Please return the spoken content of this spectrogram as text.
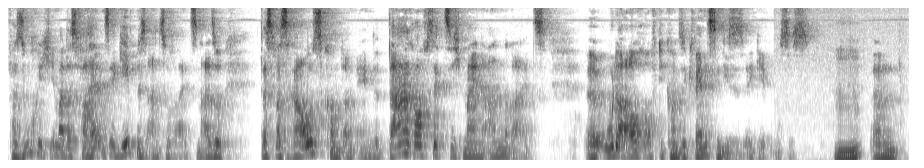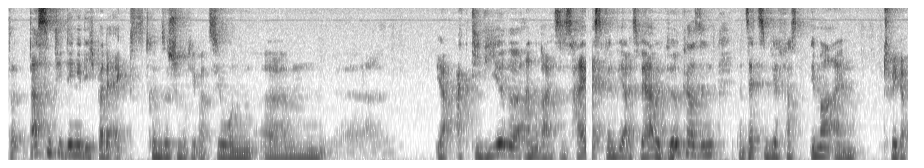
versuche ich immer das Verhaltensergebnis anzureizen. Also das, was rauskommt am Ende, darauf setze ich meinen Anreiz. Äh, oder auch auf die Konsequenzen dieses Ergebnisses. Mhm. Ähm, das sind die Dinge, die ich bei der extrinsischen Motivation ähm, äh, ja, aktiviere, anreize. Das heißt, wenn wir als Werbewirker sind, dann setzen wir fast immer einen Trigger,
